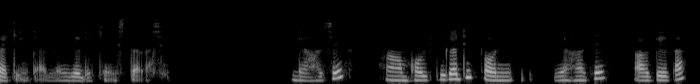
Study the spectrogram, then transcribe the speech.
कटिंग कर लें। ये देखें इस तरह से। यहाँ से आर्म होल की कटिंग और यहाँ से आगे तक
